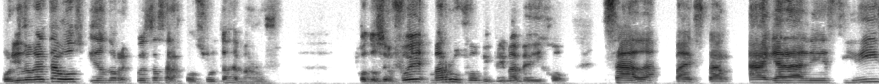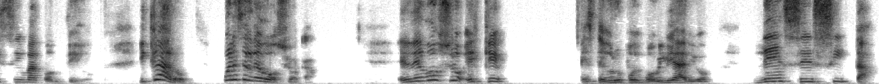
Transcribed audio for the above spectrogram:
poniendo en altavoz y dando respuestas a las consultas de Marrufo. Cuando se fue Marrufo, mi prima me dijo, Sada va a estar agradecidísima contigo. Y claro, ¿cuál es el negocio acá? El negocio es que este grupo inmobiliario necesita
